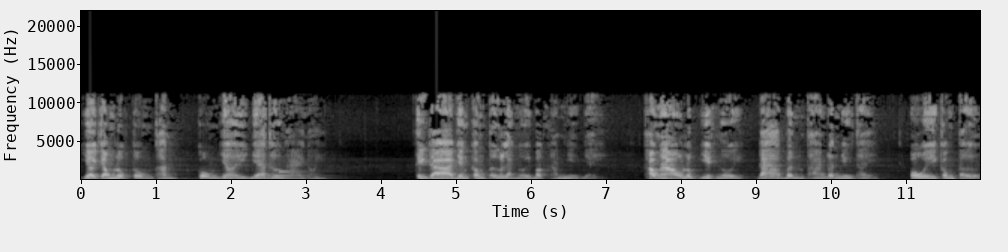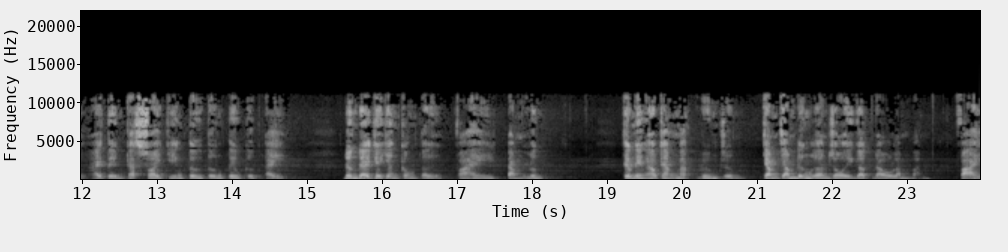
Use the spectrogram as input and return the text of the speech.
Vợ chồng Lục Tùng Thanh cùng với vẻ thương hại nói. Thì ra dân công tử là người bất hạnh như vậy. Thảo nào lúc giết người đã bình thản đến như thế. Ôi công tử, hãy tìm cách xoay chuyển tư tưởng tiêu cực ấy. Đừng để cho dân công tử phải trầm lưng. Thiếu niên áo trắng mắt rơm rớm, chậm chậm đứng lên rồi gật đầu lẩm bẩm. Phải,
